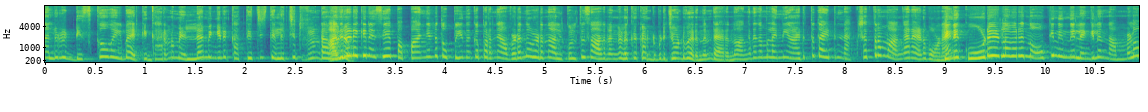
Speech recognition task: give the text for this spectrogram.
നല്ലൊരു ഡിസ്കോ വൈബ് ആയിരിക്കും. കാരണം എല്ലാം ഇങ്ങനെ കത്തിച്ച് തെളിച്ചിട്ടുണ്ട് അതിനിടയ്ക്ക് നെസിയെ പപ്പാഞ്ഞിന്റെ തൊപ്പി എന്നൊക്കെ പറഞ്ഞ് അവിടെ നിന്ന് ഇവിടെ നിന്ന് അൽക്കുലത്തെ സാധനങ്ങളൊക്കെ കണ്ടുപിടിച്ചുകൊണ്ട് വരുന്നുണ്ടായിരുന്നു. അങ്ങനെ നമ്മൾ ഇനി അടുത്തതായിട്ട് നക്ഷത്രം വാങ്ങാനാണ് പോണത് പിന്നെ കൂടെയുള്ളവർ നോക്കി നിന്നില്ലെങ്കിലും നമ്മളോ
